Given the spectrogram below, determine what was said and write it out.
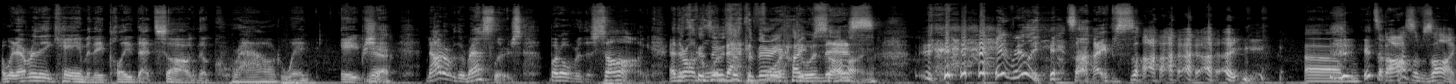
And whenever they came and they played that song, the crowd went ape shit. Yeah. Not over the wrestlers, but over the song. And they're It's all going it was back just a and very forth hype doing song. this. it really is a hype song. Um, it's an awesome song.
